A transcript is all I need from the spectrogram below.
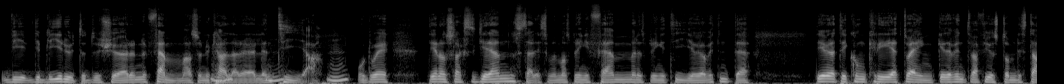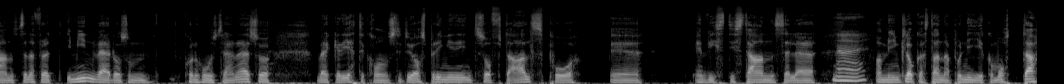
vi, det blir ut att du kör en femma som du Mm. kallar det eller en Mm. tia Mm. och då är det är någon slags gräns där liksom, man springer fem eller springer tio och jag vet inte Det är väl att det är konkret och enkelt, jag vet inte varför just de distanserna för att i min värld då som konditionstränare så verkar det jättekonstigt och jag springer inte så ofta alls på eh, en viss distans eller Nej. om min klocka stannar på 9,8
